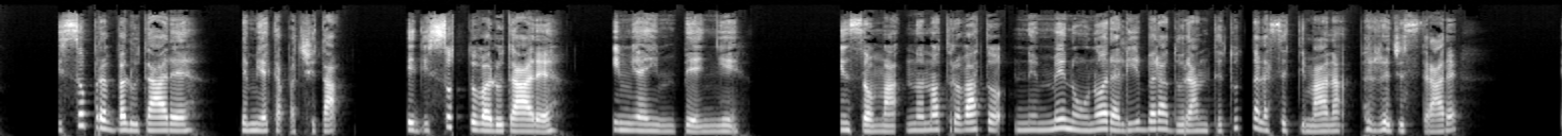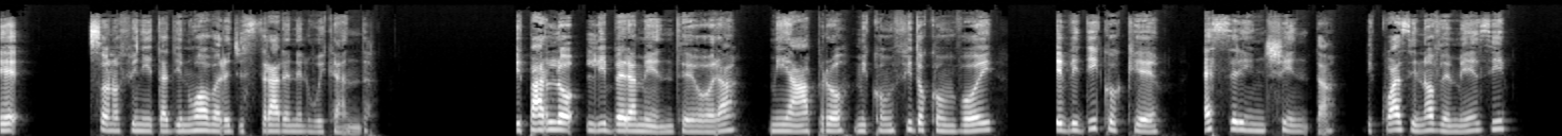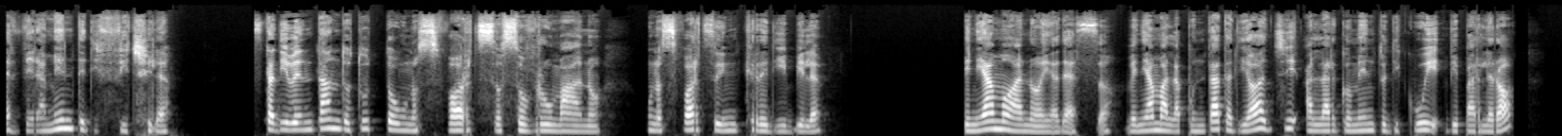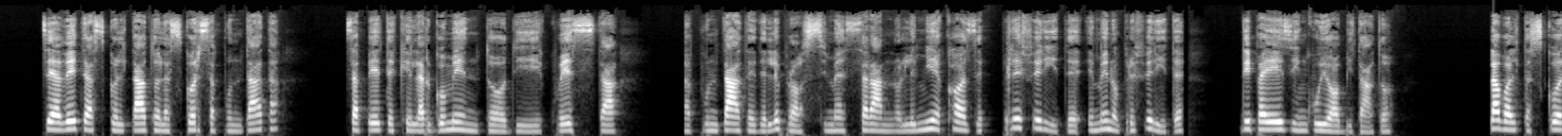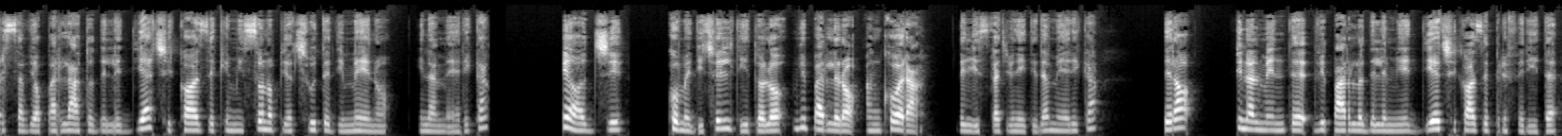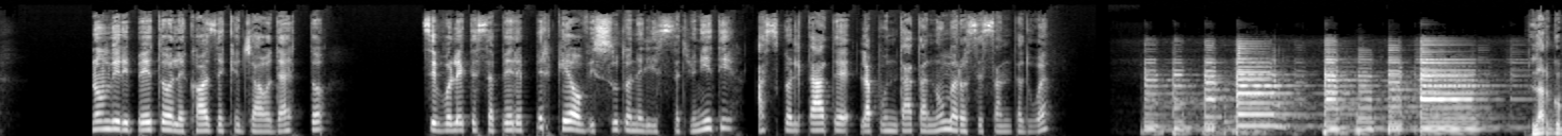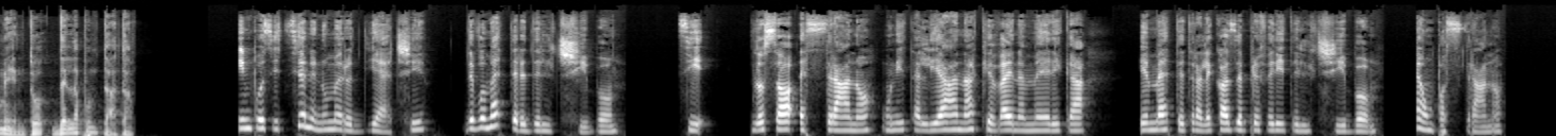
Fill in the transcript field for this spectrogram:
di sopravvalutare le mie capacità e di sottovalutare i miei impegni. Insomma, non ho trovato nemmeno un'ora libera durante tutta la settimana per registrare e sono finita di nuovo a registrare nel weekend. Vi parlo liberamente ora, mi apro, mi confido con voi e vi dico che essere incinta di quasi nove mesi è veramente difficile. Sta diventando tutto uno sforzo sovrumano, uno sforzo incredibile. Veniamo a noi adesso, veniamo alla puntata di oggi, all'argomento di cui vi parlerò. Se avete ascoltato la scorsa puntata, sapete che l'argomento di questa eh, puntata e delle prossime saranno le mie cose preferite e meno preferite dei paesi in cui ho abitato. La volta scorsa vi ho parlato delle 10 cose che mi sono piaciute di meno in America e oggi come dice il titolo, vi parlerò ancora degli Stati Uniti d'America, però finalmente vi parlo delle mie 10 cose preferite. Non vi ripeto le cose che già ho detto. Se volete sapere perché ho vissuto negli Stati Uniti, ascoltate la puntata numero 62. L'argomento della puntata. In posizione numero 10 Devo mettere del cibo. Sì, lo so, è strano, un'italiana che va in America e mette tra le cose preferite il cibo. È un po' strano.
